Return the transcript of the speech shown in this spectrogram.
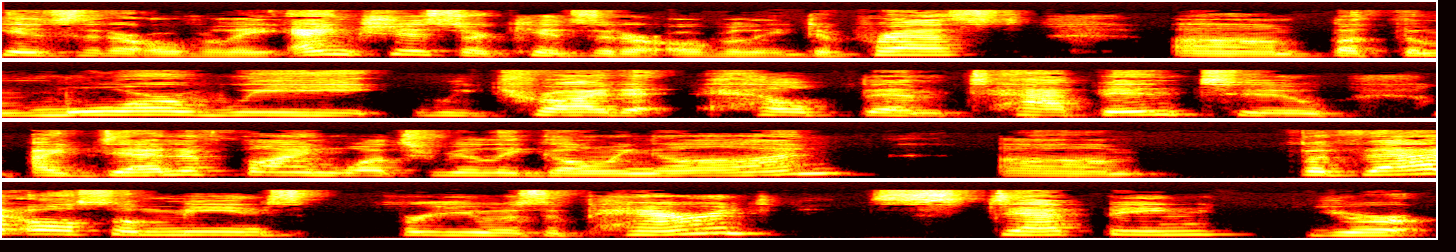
kids that are overly anxious or kids that are overly depressed. Um, but the more we we try to help them tap into identifying what's really going on um, but that also means for you as a parent stepping your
